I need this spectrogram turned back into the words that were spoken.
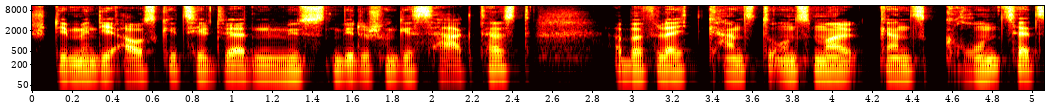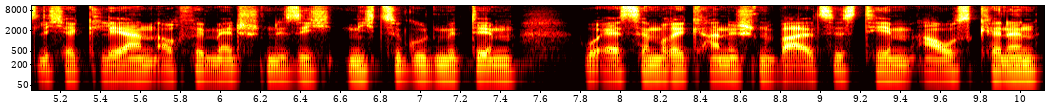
Stimmen, die ausgezählt werden müssen, wie du schon gesagt hast. Aber vielleicht kannst du uns mal ganz grundsätzlich erklären, auch für Menschen, die sich nicht so gut mit dem US-amerikanischen Wahlsystem auskennen.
